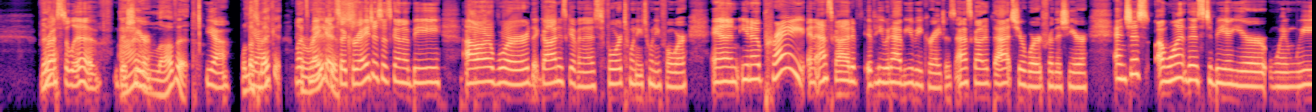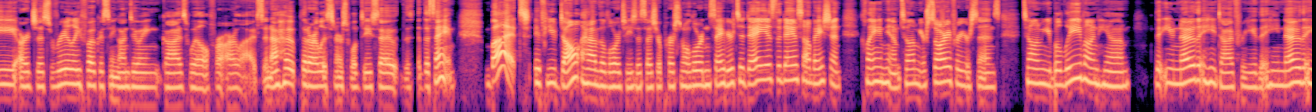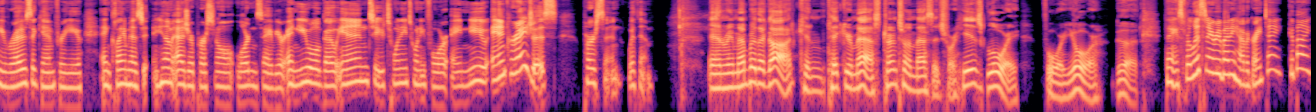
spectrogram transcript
for Yeah. us to live this I year. love it. Yeah. Well, let's Yeah. make it. Let's make it. So Courageous. courageous is going to be our word that God has given us for 2024. And, you know, pray and ask God if, if he would have you be courageous. Ask God if that's your word for this year. And just, I want this to be a year when we are just really focusing on doing God's will for our lives. And I hope that our listeners will do so the, the same. But if you don't have the Lord Jesus as your personal Lord and Savior, today is the day of salvation claim him tell him you're sorry for your sins tell him you believe on him that you know that he died for you that he know that he rose again for you and claim his, him as your personal lord and savior. And you will go into 2024 a new and courageous person with him. And remember that God can take your mess, turn to a message for His glory for your good. thanks for listening everybody. Have a great day. Goodbye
